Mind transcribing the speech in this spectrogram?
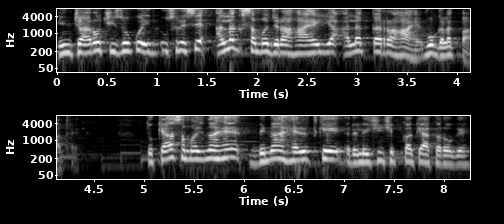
इन चारों चीज़ों को एक दूसरे से अलग समझ रहा है या अलग कर रहा है वो गलत बात है। तो क्या समझना है बिना हेल्थ के रिलेशनशिप का क्या करोगे?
